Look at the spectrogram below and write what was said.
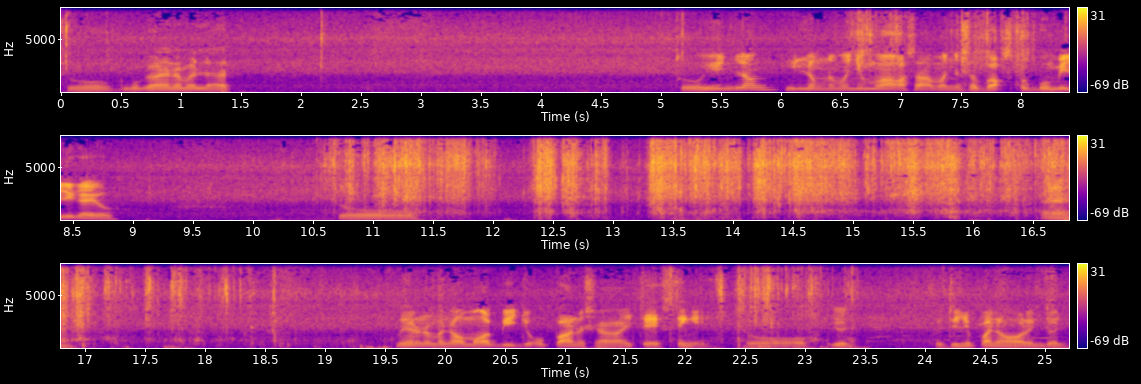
So, gumagana naman lahat. So, yun lang. Yun lang naman yung mga kasama niya sa box pag bumili kayo. So, ayan. meron naman ako mga video kung paano siya i-testing eh. So, yun. Pwede nyo panoorin doon.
